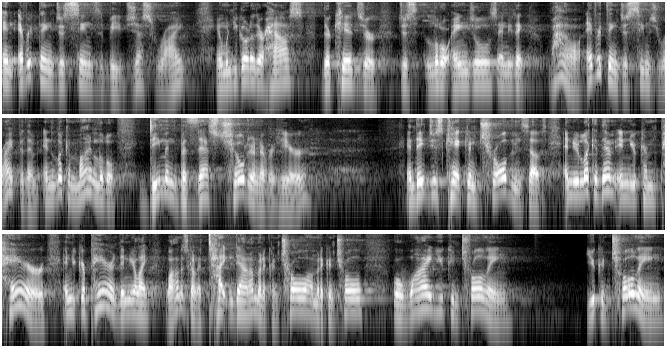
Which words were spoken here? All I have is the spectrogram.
and everything just seems to be just right. And when you go to their house, their kids are just little angels, and you think, wow, everything just seems right for them. And look at my little demon possessed children over here. And they just can't control themselves. And you look at them and you compare, and you compare, and then you're like, well, I'm just gonna tighten down, I'm gonna control, I'm gonna control. Well, why are you controlling? You're controlling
